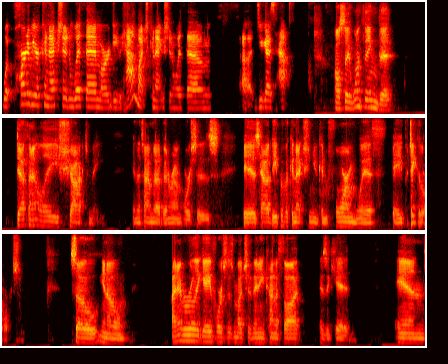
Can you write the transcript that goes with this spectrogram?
what part of your connection with them or do you have much connection with them uh, do you guys have I'll say one thing that definitely shocked me in the time that I've been around horses is how deep of a connection you can form with a particular horse. So, you know, I never really gave horses much of any kind of thought as a kid. And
